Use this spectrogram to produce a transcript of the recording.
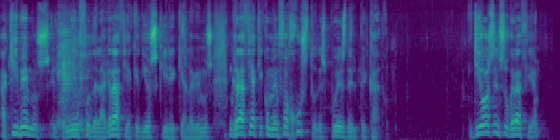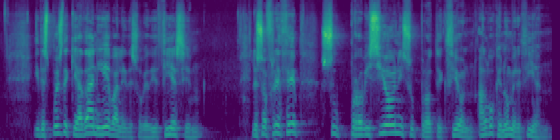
Aquí vemos el comienzo de la gracia que Dios quiere que alabemos, gracia que comenzó justo después del pecado. Dios en su gracia, y después de que Adán y Eva le desobedeciesen, les ofrece su provisión y su protección, algo que no merecían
